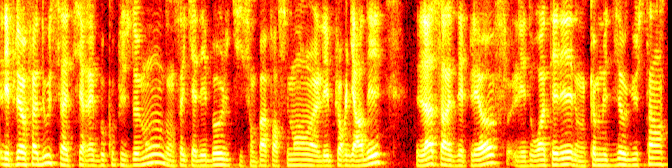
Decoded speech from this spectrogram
les playoffs à 12, ça attirait beaucoup plus de monde. On sait qu'il y a des bowls qui sont pas forcément euh, les plus regardés. Là, ça reste des playoffs. Les droits télé, donc comme le disait Augustin,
